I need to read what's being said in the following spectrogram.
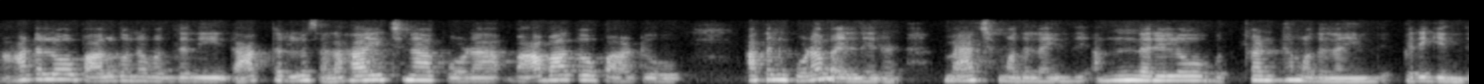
ఆటలో పాల్గొనవద్దని డాక్టర్లు సలహా ఇచ్చినా కూడా బాబాతో పాటు అతను కూడా బయలుదేరాడు. మ్యాచ్ మొదలైంది. అందరిలో ఉత్కంఠ మొదలైంది పెరిగింది.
